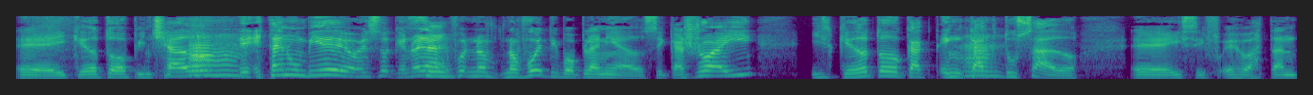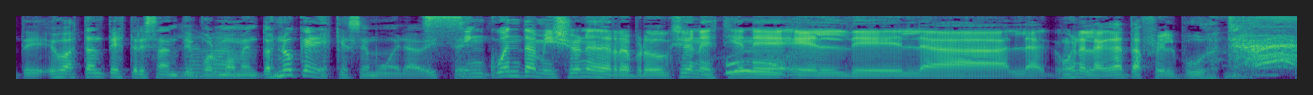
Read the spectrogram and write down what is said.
eh, y quedó todo pinchado. Ah. Eh, está en un video eso, que no, era, Sí. fue- no, no fue tipo planeado. Se cayó ahí y quedó todo cac- Ah. encactusado. Eh, y sí, fue- es bastante, es bastante estresante por momentos. No querés que se muera, ¿viste? 50 millones de reproducciones tiene el de la, la. ¿Cómo era la gata felpuda?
